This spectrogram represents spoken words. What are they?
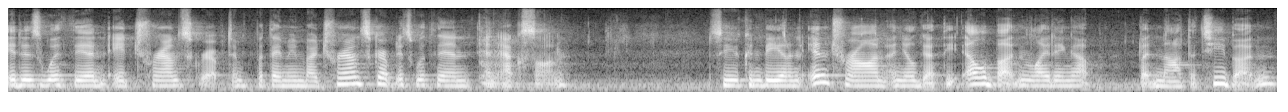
it is within a transcript. And what they mean by transcript is within an exon. So you can be in an intron and you'll get the L button lighting up, but not the T button.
